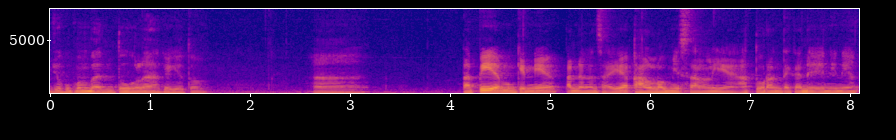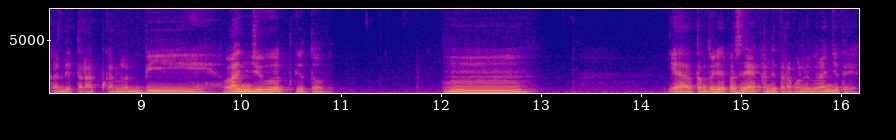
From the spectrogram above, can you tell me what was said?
cukup membantu lah kayak gitu uh, tapi ya mungkinnya pandangan saya kalau misalnya aturan TKDN ini akan diterapkan lebih lanjut gitu hmm, ya tentunya pasti akan diterapkan lebih lanjut ya.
